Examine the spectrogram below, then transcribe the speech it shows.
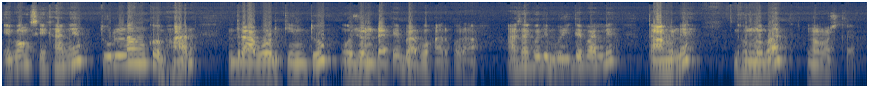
এবং সেখানে তুল্যাঙ্ক ভার দ্রাবর কিন্তু ওজনটাকে ব্যবহার করা। আশা করি বুঝতে পারলে তাহলে ধন্যবাদ নমস্কার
